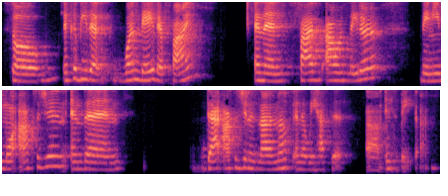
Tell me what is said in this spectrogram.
So it could be that one day they're fine, and then five hours later, they need more oxygen, and then that oxygen is not enough, and then we have to um, intubate them.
